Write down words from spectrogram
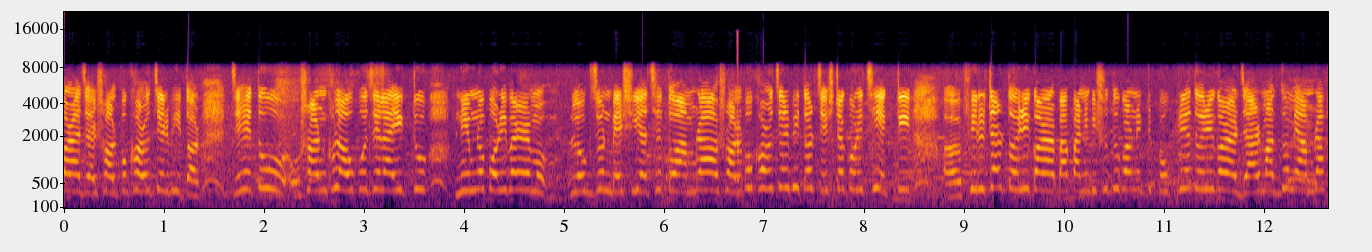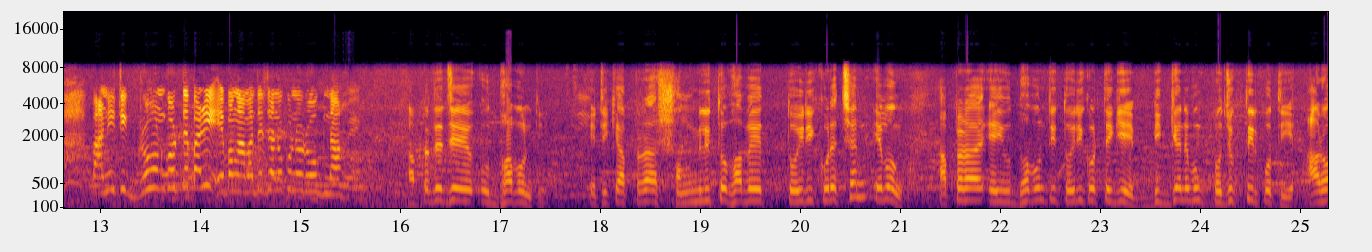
করা যায় স্বল্প খরচের ভিতর? যেহেতু শরণখোলা উপজেলায় একটু নিম্ন পরিবারের লোকজন বেশি আছে, তো আমরা স্বল্প খরচের ভিতর চেষ্টা করেছি একটি ফিল্টার তৈরি করার বা পানি বিশুদ্ধকরণ একটি প্রক্রিয়া তৈরি করার, যার মাধ্যমে আমরা পানিটি গ্রহণ করতে পারি এবং আমাদের যেন কোনো রোগ না হয়। আপনাদের যে উদ্ভাবনটি, এটিকে আপনারা সম্মিলিতভাবে তৈরি করেছেন এবং আপনারা এই উদ্ভাবনটি তৈরি করতে গিয়ে বিজ্ঞান এবং প্রযুক্তির প্রতি আরও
